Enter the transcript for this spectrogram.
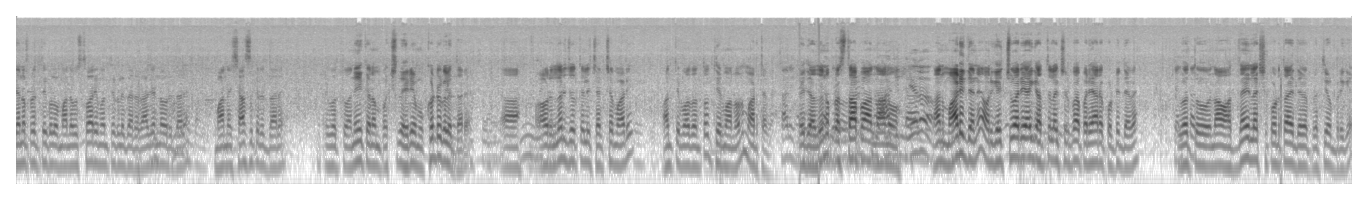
ಜನಪ್ರತಿನಿಧಿಗಳು, ಮಾನ್ಯ ಉಸ್ತುವಾರಿ ಮಂತ್ರಿಗಳಿದ್ದಾರೆ, ರಾಜಣ್ಣವರಿದ್ದಾರೆ, ಮಾನ್ಯ ಶಾಸಕರಿದ್ದಾರೆ, ಇವತ್ತು ಅನೇಕ ನಮ್ಮ ಪಕ್ಷದ ಹಿರಿಯ ಮುಖಂಡರುಗಳಿದ್ದಾರೆ. ಅವರೆಲ್ಲರ ಜೊತೆಯಲ್ಲಿ ಚರ್ಚೆ ಮಾಡಿ ಅಂತಿಮವಾದಂಥ ತೀರ್ಮಾನವನ್ನು ಮಾಡ್ತೇವೆ. ಇದು ಅದನ್ನು ಪ್ರಸ್ತಾಪ ನಾನು ನಾನು ಮಾಡಿದ್ದೇನೆ. ಅವ್ರಿಗೆ ಹೆಚ್ಚುವರಿಯಾಗಿ ಹತ್ತು ಲಕ್ಷ ರೂಪಾಯಿ ಪರಿಹಾರ ಕೊಟ್ಟಿದ್ದೇವೆ. ಇವತ್ತು ನಾವು ಹದಿನೈದು ಲಕ್ಷ ಕೊಡ್ತಾ ಇದ್ದೇವೆ ಪ್ರತಿಯೊಬ್ಬರಿಗೆ.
